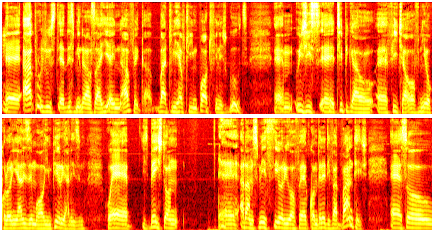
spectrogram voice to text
mm. uh, are produced. Uh, these minerals are here in Africa, but we have to import finished goods, um, which is a typical uh, feature of neocolonialism or imperialism, where it's based on uh, Adam Smith's theory of a competitive advantage. Uh, so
